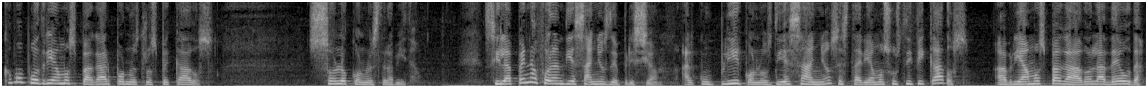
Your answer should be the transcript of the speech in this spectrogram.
¿Cómo podríamos pagar por nuestros pecados? Solo con nuestra vida. Si la pena fueran 10 años de prisión, al cumplir con los 10 años estaríamos justificados. Habríamos pagado la deuda,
